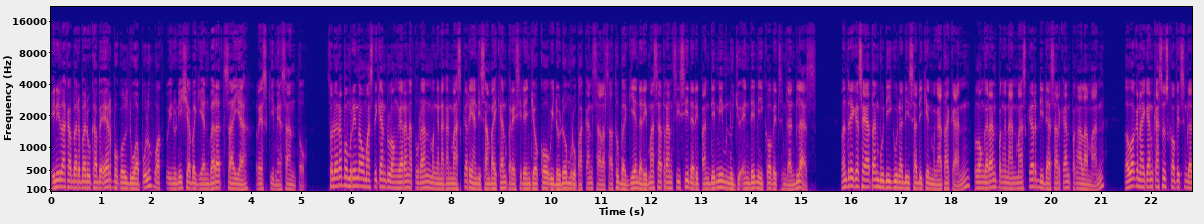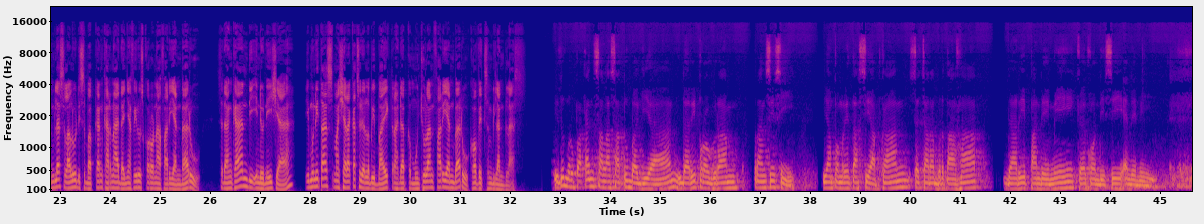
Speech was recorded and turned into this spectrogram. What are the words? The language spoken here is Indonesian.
Inilah kabar baru KBR pukul 20 waktu Indonesia bagian Barat, saya Reski Mesanto. Saudara pemerintah memastikan pelonggaran aturan mengenakan masker yang disampaikan Presiden Joko Widodo merupakan salah satu bagian dari masa transisi dari pandemi menuju endemi COVID-19. Menteri Kesehatan Budi Gunadi Sadikin mengatakan, pelonggaran pengenaan masker didasarkan pengalaman bahwa kenaikan kasus COVID-19 selalu disebabkan karena adanya virus corona varian baru. Sedangkan di Indonesia, imunitas masyarakat sudah lebih baik terhadap kemunculan varian baru COVID-19. Itu merupakan salah satu bagian dari program transisi yang pemerintah siapkan secara bertahap dari pandemi ke kondisi endemi.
